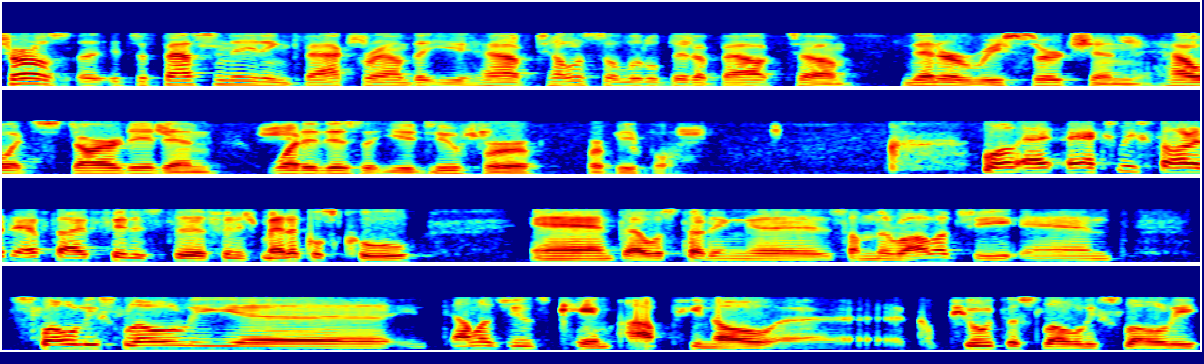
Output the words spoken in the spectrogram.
Charles, uh, it's a fascinating background that you have. Tell us a little bit about um, Nenner Research and how it started and what it is that you do for, for people. Well, I actually started after I finished uh, finished medical school, and I was studying uh, some neurology, and slowly, slowly, uh, intelligence came up. You know, uh, computer slowly, slowly,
